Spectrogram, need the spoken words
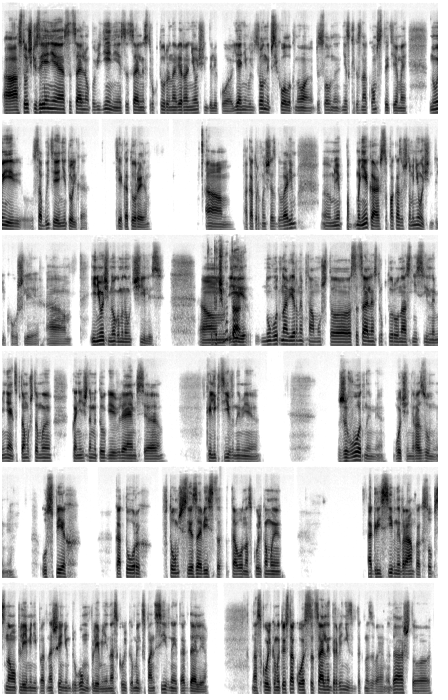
А с точки зрения социального поведения и социальной структуры, наверное, не очень далеко. Я не эволюционный психолог, но, безусловно, несколько знаком с этой темой. Ну и события не только те, которые о которых мы сейчас говорим, э, мне, мне кажется, показывает, что мы не очень далеко ушли и не очень много мы научились. А почему и, так? Ну вот, наверное, потому что социальная структура у нас не сильно меняется, потому что мы в конечном итоге являемся коллективными животными, очень разумными, успех которых в том числе зависит от того, насколько мы агрессивны в рамках собственного племени по отношению к другому племени, насколько мы экспансивны и так далее. Насколько мы, то есть такой социальный дарвинизм, так называемый, да, что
